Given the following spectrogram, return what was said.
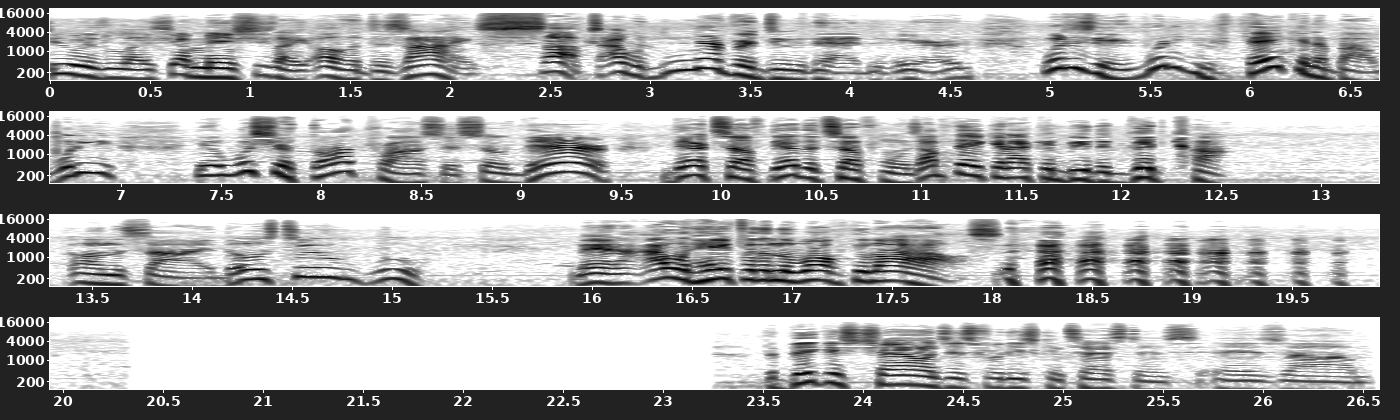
she was like, I mean, she's like, oh, the design sucks. I would never do that in here. What is he? What are you thinking about? What are you? You know, what's your thought process? So they're they're tough. They're the tough ones. I'm thinking I could be the good cop on the side. Those two, woo, man, I would hate for them to walk through my house. The biggest challenges for these contestants is um,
